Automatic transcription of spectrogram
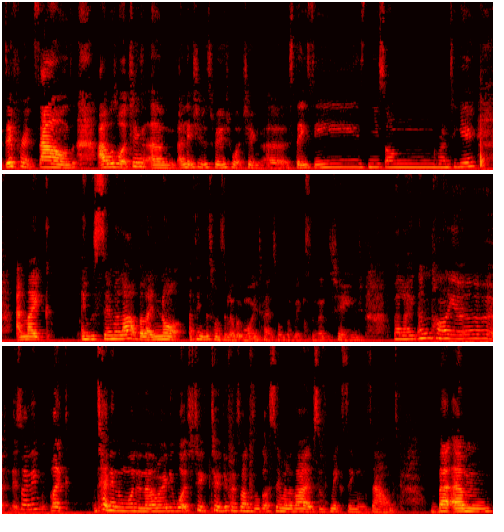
different sounds. I was watching, um, I literally just finished watching uh, STAYC's new song, Run to You, and like it was similar, but like not. I think this one's a little bit more intense on the mix and the change. But like, I'm tired. It's only like 10 in the morning and I've already watched two, two different songs that have got similar vibes of mixing sounds. But um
